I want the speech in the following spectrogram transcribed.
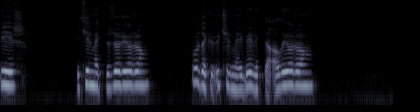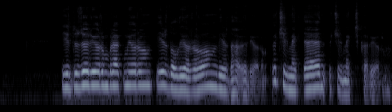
1 2 ilmek düz örüyorum. Buradaki 3 ilmeği birlikte alıyorum. Bir düz örüyorum, bırakmıyorum. Bir doluyorum, bir daha örüyorum. 3 ilmekten 3 ilmek çıkarıyorum.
